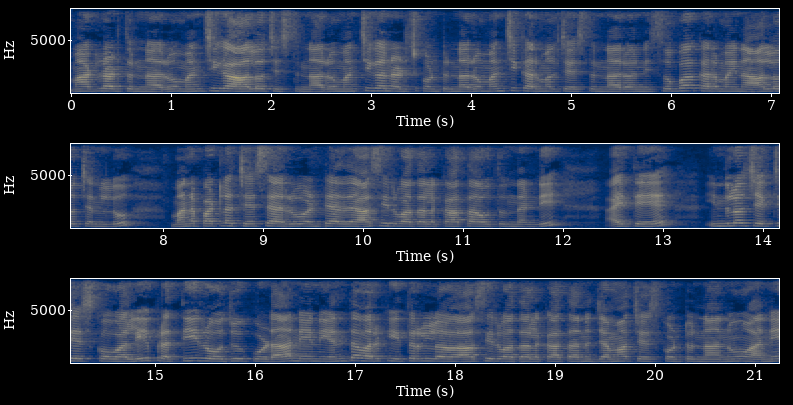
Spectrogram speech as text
మాట్లాడుతున్నారు మంచిగా ఆలోచిస్తున్నారు మంచిగా నడుచుకుంటున్నారు మంచి కర్మలు చేస్తున్నారు అని శుభకరమైన ఆలోచనలు మన పట్ల చేశారు అంటే అది ఆశీర్వాదాల ఖాతా అవుతుందండి. అయితే ఇందులో చెక్ చేసుకోవాలి. ప్రతిరోజు కూడా నేను ఎంతవరకు ఇతరుల ఆశీర్వాదాల ఖాతాను జమ చేసుకుంటున్నాను అనే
